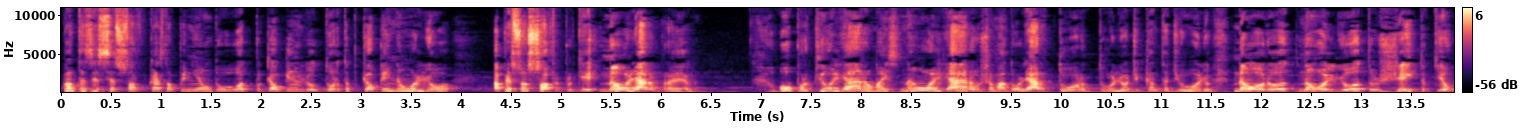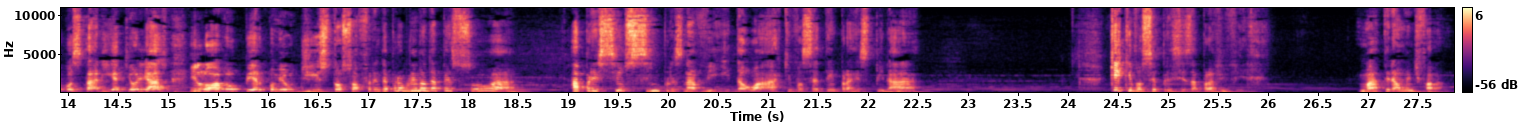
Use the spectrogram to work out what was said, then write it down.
Quantas vezes você sofre por causa da opinião do outro, porque alguém olhou torto, porque alguém não olhou? A pessoa sofre porque não olharam para ela ou porque olharam, mas não olharam, chamado olhar torto, olhou de canta de olho, não orou, não olhou do jeito que eu gostaria que olhasse, e logo eu perco meu dia, estou sofrendo. É problema da pessoa. Aprecie o simples na vida, o ar que você tem para respirar. O que, que você precisa para viver? Materialmente falando.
